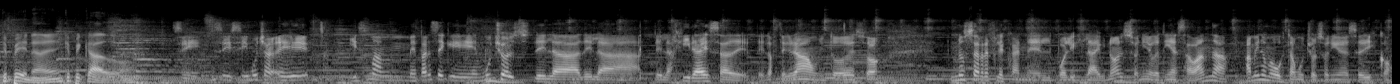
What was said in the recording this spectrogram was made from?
Qué pena, ¿eh? Qué pecado. Sí, sí, sí, mucha. eh, y encima me parece que mucho de la, de la, de la gira esa de, de Love the Ground y todo eso no se refleja en el Police Live, ¿no? El sonido que tiene esa banda. A mí no me gusta mucho el sonido de ese disco.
